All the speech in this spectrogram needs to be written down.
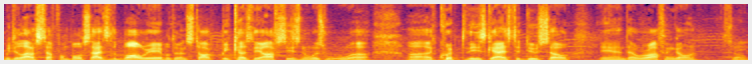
we did a lot of stuff on both sides of the ball. We were able to install because the offseason was uh, uh, equipped these guys to do so, and uh, we're off and going. So.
